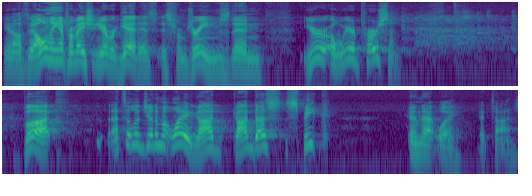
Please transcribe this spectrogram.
You know, if the only information you ever get is, is from dreams, then you're a weird person. but that's a legitimate way. God, God does speak in that way at times.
